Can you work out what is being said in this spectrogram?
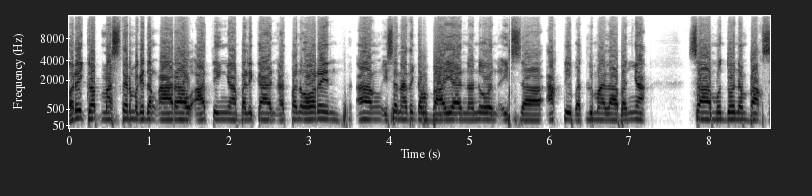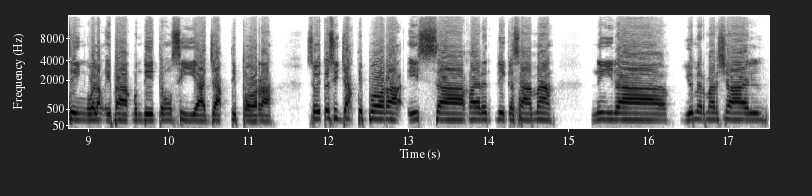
Alright, Crop Master, magandang araw. Ating ah, balikan at panoorin ang isa nating kababayan na noon is ah, active at lumalaban nga sa mundo ng boxing. Walang iba kundi itong si ah, Jack Tipora. So ito si Jack Tipora is ah, currently kasama ni uh, Yumer Marshall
